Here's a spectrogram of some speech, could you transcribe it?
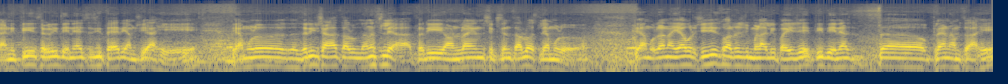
आणि ती सगळी देण्याची तयारी आमची आहे. त्यामुळं जरी शाळा चालू नसल्या तरी ऑनलाईन शिक्षण चालू असल्यामुळं त्या मुलांना या वर्षी जी स्कॉलरशिप मिळाली पाहिजे. ती देण्याचा प्लॅन आमचा आहे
